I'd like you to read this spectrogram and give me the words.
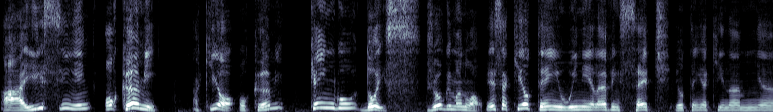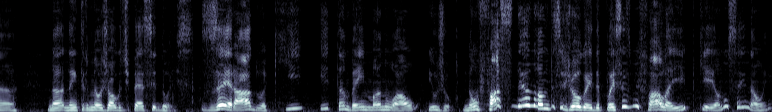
Aí sim, hein? Okami. Aqui, ó, Okami. Kengo 2. Jogo e manual. Esse aqui eu tenho, o Winning Eleven 7. Eu tenho aqui na minha... Na, entre meus jogos de PS2. Zerado aqui e também manual e o jogo. Não faço ideia o nome desse jogo aí. Depois vocês me falam aí, porque eu não sei não, hein?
